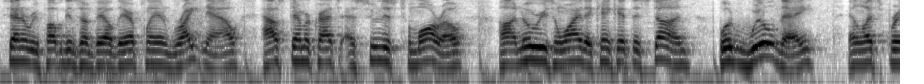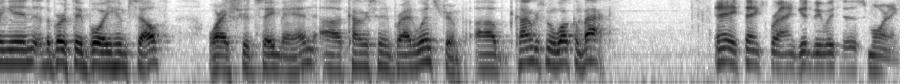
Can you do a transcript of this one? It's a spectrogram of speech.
Senate Republicans unveil their plan right now. House Democrats as soon as tomorrow. Uh, no reason why they can't get this done, but will they? And let's bring in the birthday boy himself, or I should say, man, uh, Congressman Brad Wenstrup. Uh, Congressman, welcome back. Hey, thanks, Brian. Good to be with you this morning.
